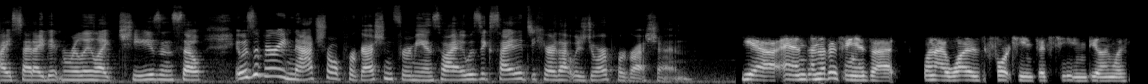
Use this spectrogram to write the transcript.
I said, I didn't really like cheese. And so it was a very natural progression for me. And so I was excited to hear that was your progression. Yeah. And another thing is that when I was 14, 15, dealing with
